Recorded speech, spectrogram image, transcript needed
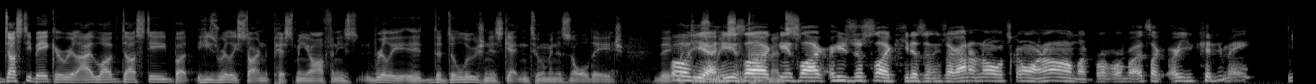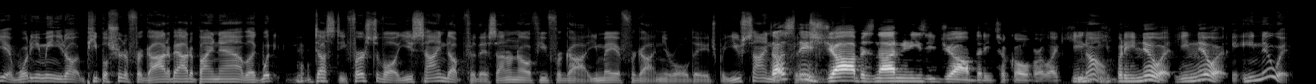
Dusty Baker, really, I love Dusty, but he's really starting to piss me off, and he's really the delusion is getting to him in his old age. The- Well, yeah, he's like, comments. he's like, he's just like, he doesn't, he's like, I don't know what's going on. Like, blah, blah, blah. it's like, are you kidding me? Yeah, what do you mean you don't? People should have forgot about it by now. Like, what, Dusty? First of all, you signed up for this. I don't know if you forgot. You may have forgotten your old age, but you signed up for Dusty's job is not an easy job that he took over. Like, he, No. he- but he knew it. He knew it. He knew it.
